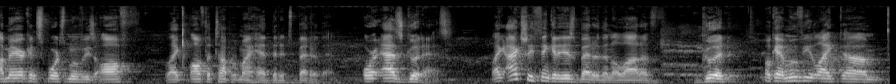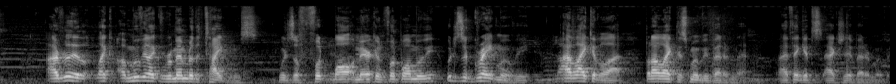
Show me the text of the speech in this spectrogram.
American sports movies off like off the top of my head that it's better than or as good as. Like I actually think it is better than a lot of good. Okay, a movie like um, I really like a movie like Remember the Titans, which is a football American football movie, which is a great movie. I like it a lot, but I like this movie better than that. I think it's actually a better movie.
